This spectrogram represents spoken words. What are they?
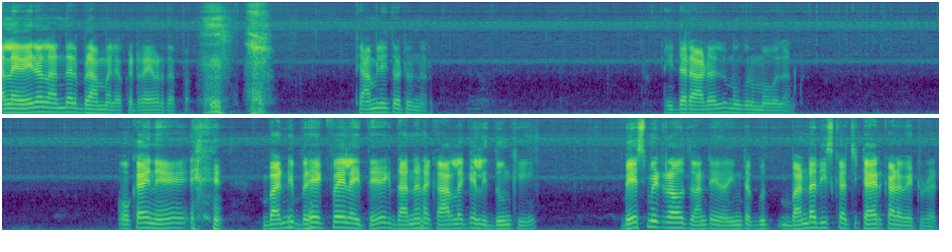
అలా వేరే వాళ్ళు అందరు బ్రాహ్మలే ఒక డ్రైవర్ తప్ప. ఫ్యామిలీతోటి ఉన్నారు. ఇద్దరు ఆడవాళ్ళు ముగ్గురు మొగోళ్ళు అనుకుంటారు ఒక ఆయనే బండి బ్రేక్ ఫెయిల్ అయితే దన్నన కార్లోకి వెళ్ళి దుంకి బేస్మెంట్ రావచ్చు అంటే ఇంత గు బండ తీసుకొచ్చి టైర్ కాడ పెట్టుడట.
